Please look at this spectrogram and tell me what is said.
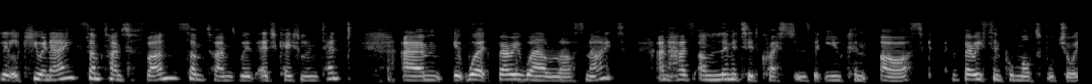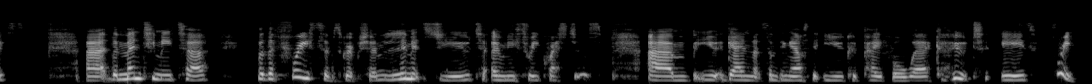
little Q&A, sometimes for fun, sometimes with educational intent. Um, it worked very well last night and has unlimited questions that you can ask, very simple multiple choice. Uh, the Mentimeter for the free subscription limits you to only three questions. Um, but you again, that's something else that you could pay for where Kahoot is free.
